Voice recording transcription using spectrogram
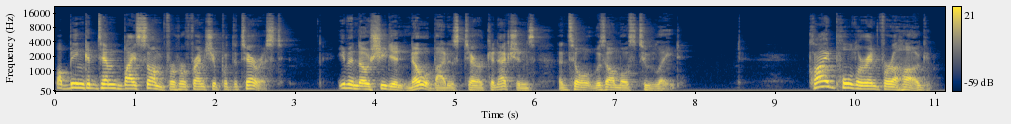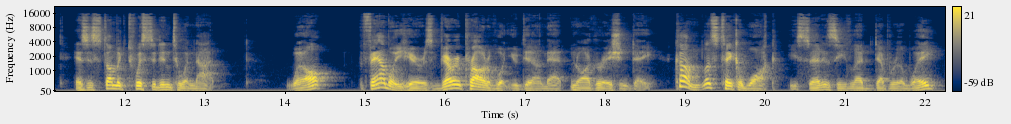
while being condemned by some for her friendship with the terrorist, even though she didn't know about his terror connections until it was almost too late. Klein pulled her in for a hug as his stomach twisted into a knot. Well, the family here is very proud of what you did on that inauguration day. Come, let's take a walk, he said as he led Deborah away.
